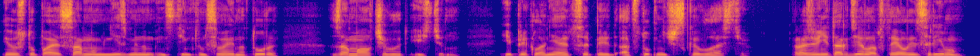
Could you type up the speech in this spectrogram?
и, уступая самым низменным инстинктам своей натуры, замалчивают истину и преклоняются перед отступнической властью. Разве не так дело обстояло и с Римом?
